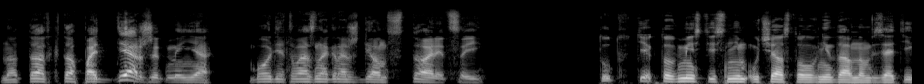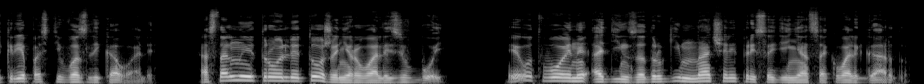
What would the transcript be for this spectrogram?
Но тот, кто поддержит меня, будет вознагражден сторицей. Тут те, кто вместе с ним участвовал в недавнем взятии крепости, возликовали. Остальные тролли тоже не рвались в бой. И вот воины один за другим начали присоединяться к Вальгарду.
